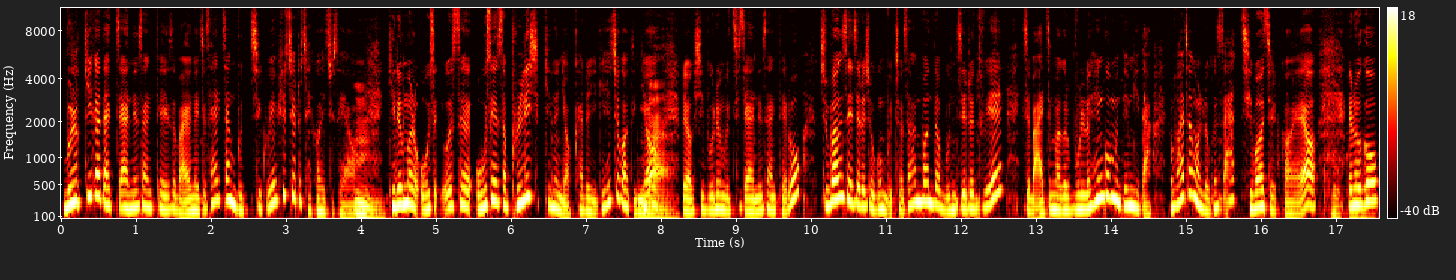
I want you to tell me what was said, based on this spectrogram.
물기가 닿지 않은 상태에서 마요네즈 살짝 묻히고요. 휴지로 제거해 주세요. 음. 기름을 옷에, 옷에, 옷에서 분리시키는 역할을 이게 해주거든요. 네. 역시 물을 묻히지 않은 상태로 주방 세제를 조금 묻혀서 한번 더 문지른 후에 이제 마지막으로 물로 헹구면 됩니다. 그럼 화장 얼룩은 싹 지워질 거예요. 그리고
